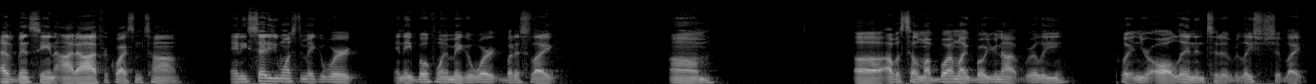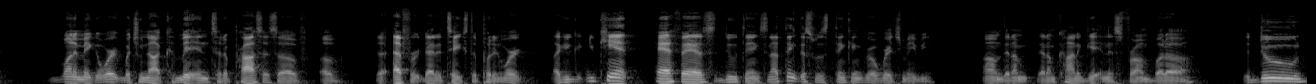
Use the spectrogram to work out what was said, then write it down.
have been seeing eye to eye for quite some time. And he said he wants to make it work, and they both want to make it work. But it's like, um, uh, I was telling my boy, I'm like, bro, you're not really putting your all in into the relationship. Like, you want to make it work, but you're not committing to the process of of the effort that it takes to put in work. Like, you you can't half-ass do things. And I think this was Think and Grow Rich, maybe, um, that I'm that I'm kind of getting this from. But uh, the dude,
